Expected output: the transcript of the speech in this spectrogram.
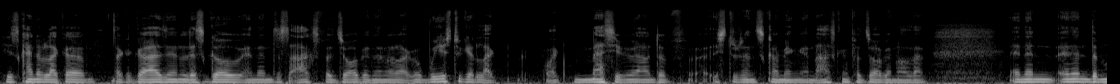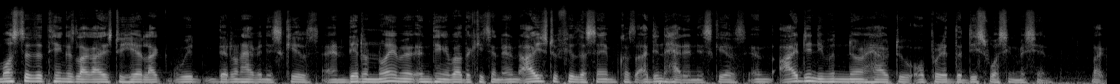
he's kind of like a like a guys in let's go and then just ask for a job and then like we used to get like like massive amount of uh, students coming and asking for job and all that and then and then the most of the things like I used to hear like we they don't have any skills and they don't know anything about the kitchen. And I used to feel the same because I didn't have any skills and I didn't even know how to operate the dishwashing machine. Like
